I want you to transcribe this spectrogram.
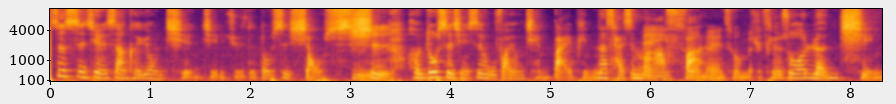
这世界上可以用钱解决的都是小事，是很多事情是无法用钱摆平，那才是麻烦。没错，没错。比如说人情。”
